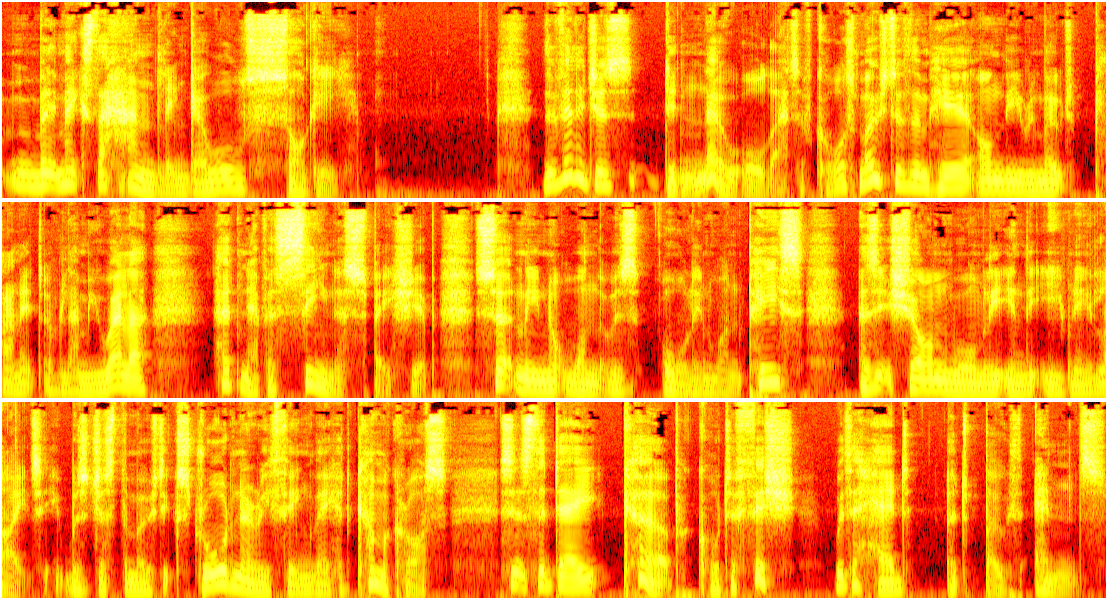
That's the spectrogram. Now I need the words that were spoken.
but it makes the handling go all soggy. The villagers didn't know all that, of course. Most of them here on the remote planet of Lamuella had never seen a spaceship, certainly not one that was all in one piece, as it shone warmly in the evening light. It was just the most extraordinary thing they had come across since the day Kerp caught a fish with a head at both ends.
